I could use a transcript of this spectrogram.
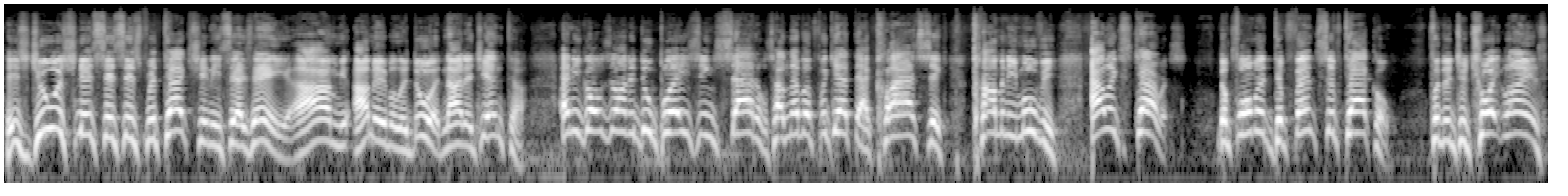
his Jewishness is his protection. He says, hey, I'm, I'm able to do it, not a Gentile. And he goes on to do Blazing Saddles. I'll never forget that classic comedy movie. Alex Karras, the former defensive tackle, for the Detroit Lions,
